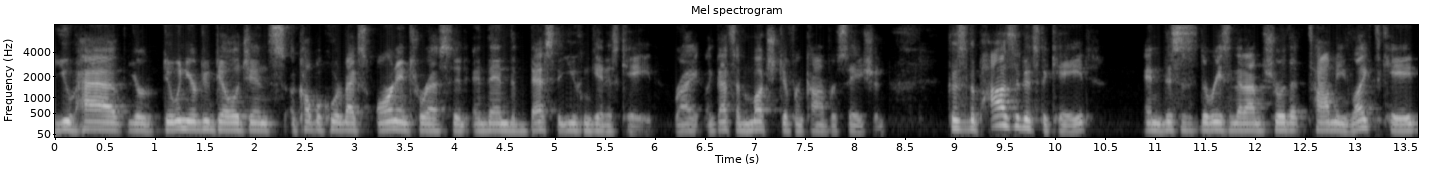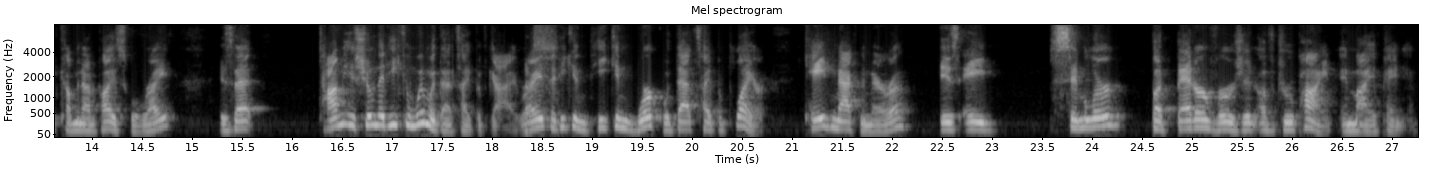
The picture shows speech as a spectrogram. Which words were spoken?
you have, you're doing your due diligence, a couple quarterbacks aren't interested, and then the best that you can get is Cade, right? Like, that's a much different conversation. Because the positives to Cade, and this is the reason that I'm sure that Tommy liked Cade coming out of high school, right? Is that Tommy has shown that he can win with that type of guy, right? Yes. That he can he can work with that type of player. Cade McNamara is a similar but better version of Drew Pyne, in my opinion,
